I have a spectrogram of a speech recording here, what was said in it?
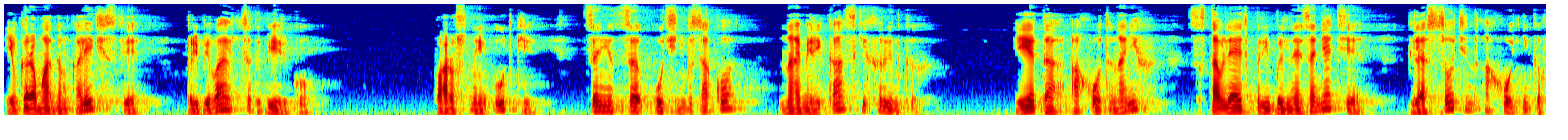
и в громадном количестве прибиваются к берегу. Парусные утки ценятся очень высоко на американских рынках, и эта охота на них составляет прибыльное занятие для сотен охотников,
